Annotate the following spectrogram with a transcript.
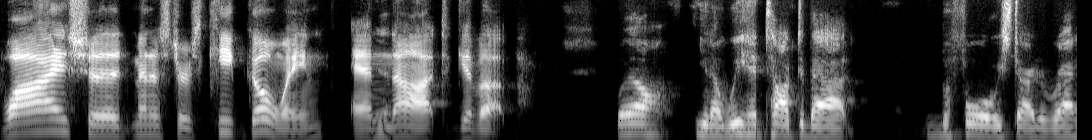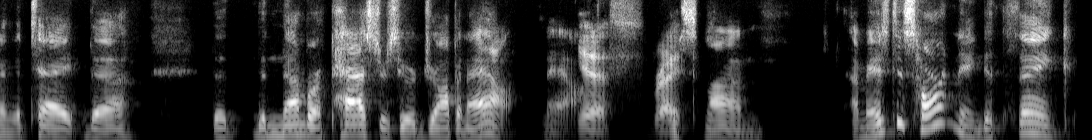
Why should ministers keep going and yeah. not give up? Well, you know, we had talked about before we started running the tape the the the number of pastors who are dropping out now. Yes, right. It's, um, I mean, it's disheartening to think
